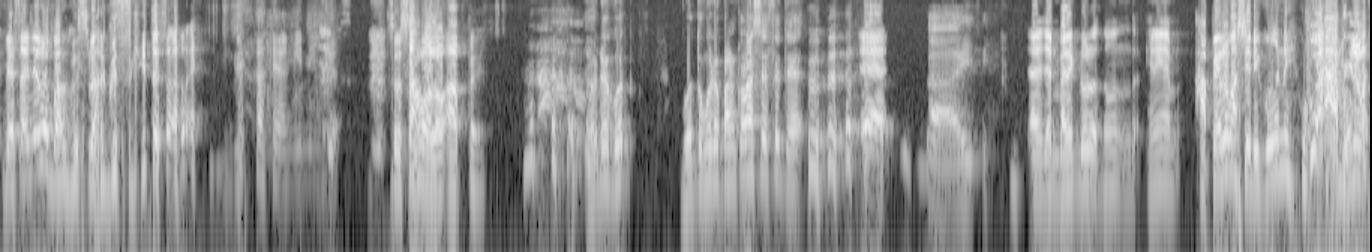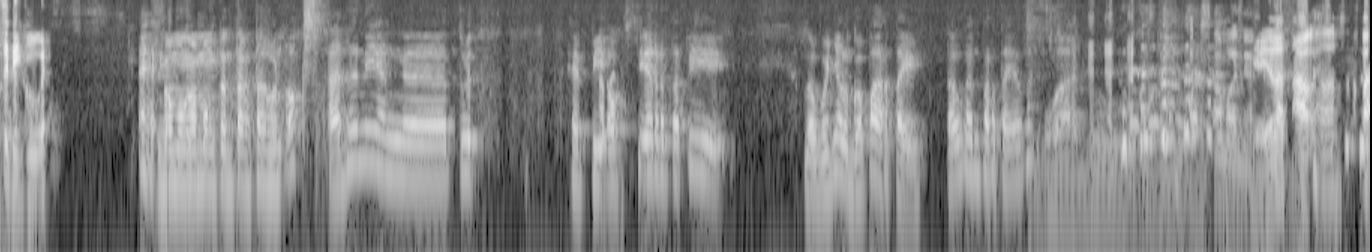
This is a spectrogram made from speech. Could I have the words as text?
Biasanya lu bagus-bagus gitu soalnya. Enggak, yang ini enggak. Susah follow up. ya. Ya udah gue gue tunggu depan kelas ya Fit ya. Eh, Tai. jangan, jangan balik dulu. Tunggu, Ini HP lu masih di gue nih. Wah, HP lu masih di gue. Eh, ngomong-ngomong tentang tahun Ox, ada nih yang nge-tweet Happy Ox Year tapi logonya logo partai. Tahu kan partai apa? Waduh. Namanya. Ya lah, tahu. eh, apa,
